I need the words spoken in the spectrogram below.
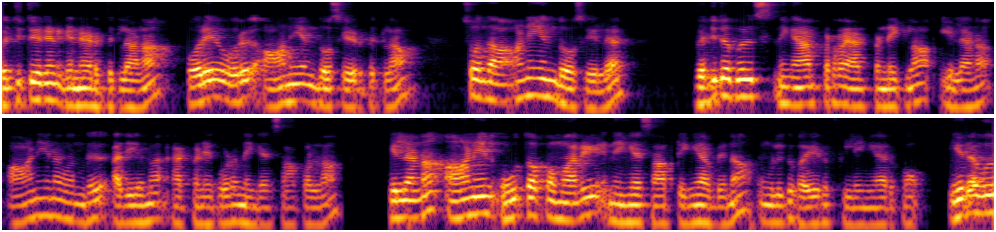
வெஜிடேரியனுக்கு என்ன எடுத்துக்கலாம்னா ஒரே ஒரு ஆனியன் தோசை எடுத்துக்கலாம். ஸோ அந்த ஆனியன் தோசையில் வெஜிடபிள்ஸ் நீங்கள் ஆட் பண்ணுற ஆட் பண்ணிக்கலாம். இல்லைனா ஆனியனை வந்து அதிகமாக ஆட் பண்ணி கூட நீங்கள் சாப்பிட்லாம். இல்லைனா ஆனியன் ஊத்தாப்பம் மாதிரி நீங்கள் சாப்பிட்டீங்க அப்படின்னா உங்களுக்கு வயிறு ஃபில்லிங்காக இருக்கும். இரவு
